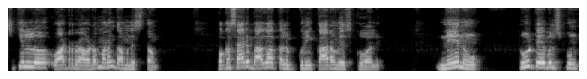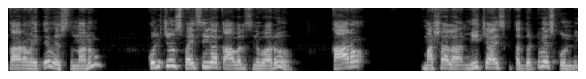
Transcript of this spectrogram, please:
చికెన్లో వాటర్ రావడం మనం గమనిస్తాం. ఒకసారి బాగా కలుపుకుని కారం వేసుకోవాలి. నేను టూ టేబుల్ స్పూన్ కారం అయితే వేస్తున్నాను. కొంచెం స్పైసీగా కావలసిన వారు కారం మసాలా మీ చాయిస్కి తగ్గట్టు వేసుకోండి.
